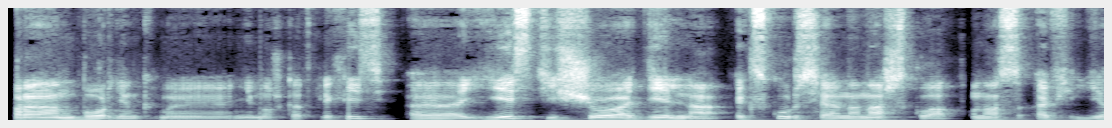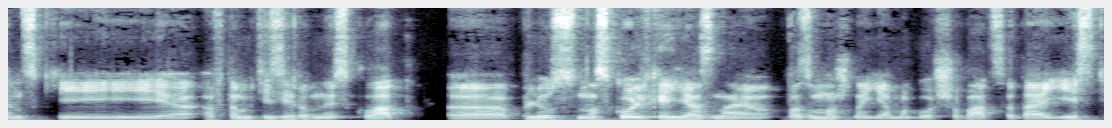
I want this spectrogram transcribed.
Про анбординг мы немножко отвлеклись. Э, есть еще отдельно экскурсия на наш склад. У нас офигенский автоматизированный склад. Э, плюс, насколько я знаю, возможно, я могу ошибаться, да, есть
